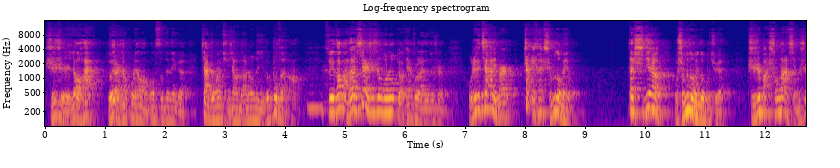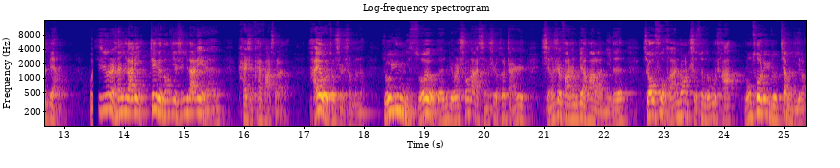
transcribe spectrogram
直指要害，有点像互联网公司的那个价值观取向当中的一个部分啊。所以他把他现实生活中表现出来的就是，我这个家里边乍一看什么都没有，但实际上我什么东西都不缺，只是把收纳形式变了。我其实有点像意大利，这个东西是意大利人开始开发出来的。还有就是什么呢？由于你所有的，你比如说收纳形式和展示形式发生变化了，你的交付和安装尺寸的误差容错率就降低了。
